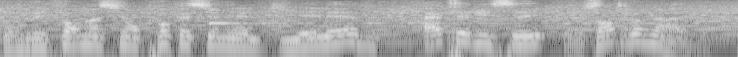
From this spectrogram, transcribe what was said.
Pour des formations professionnelles qui élèvent, atterrissez au Centre NAD.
